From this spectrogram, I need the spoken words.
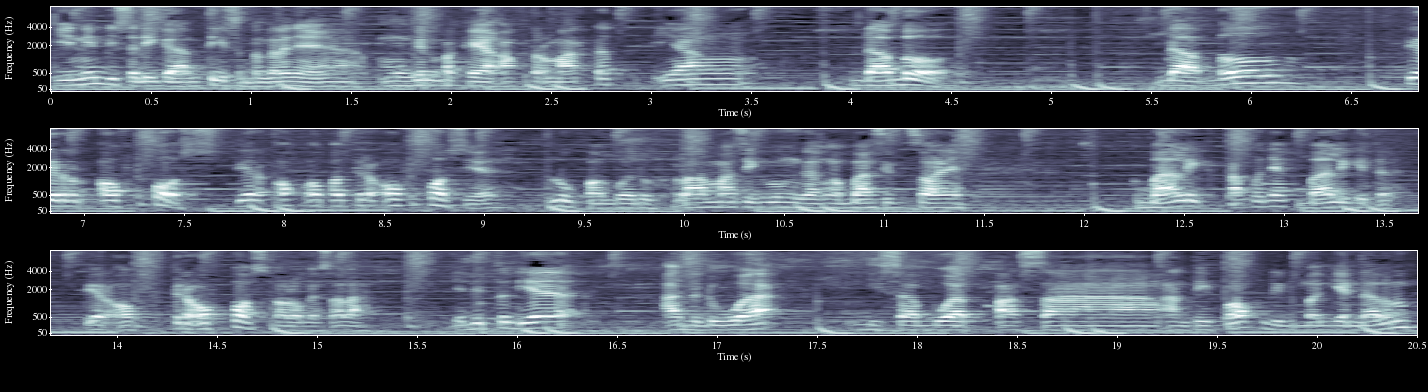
ini bisa diganti sebenarnya ya. Mungkin pakai yang aftermarket yang double. Double tier of post. Tier of apa? Tier of post ya? Lupa gue tuh. Lama sih gue nggak ngebahas itu soalnya. Kebalik takutnya kebalik gitu. Tier of tier of post kalau nggak salah. Jadi tuh dia ada dua. Bisa buat pasang anti fog di bagian dalam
